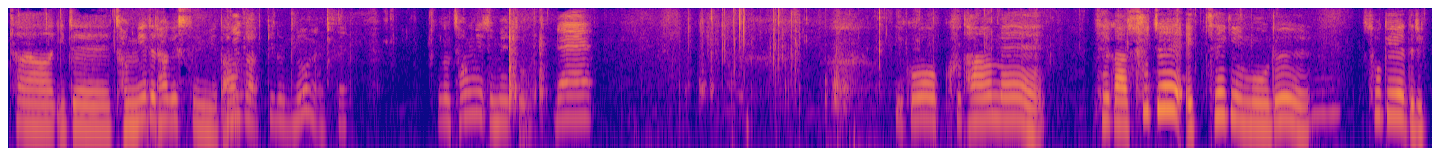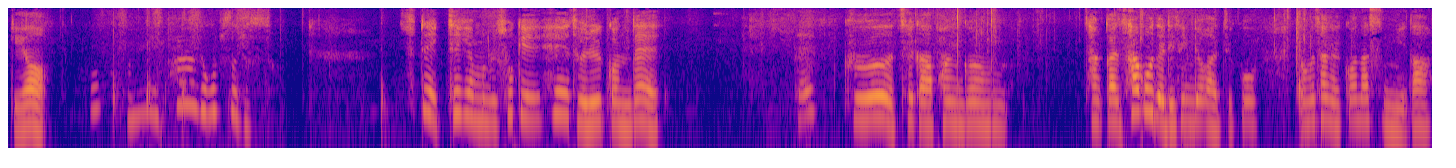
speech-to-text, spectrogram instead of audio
자, 이제 정리를 하겠습니다. 언니가 아끼는 노란색. 이거 정리 좀 해줘. 네. 이거 그 다음에 제가 수제 액체 괴물을 소개해 드릴게요. 어? 언니 파란색 없어졌어. 수제 액체 괴물을 소개해 드릴 건데 그 제가 방금 잠깐 사고들이 생겨가지고 영상을 꺼놨습니다.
